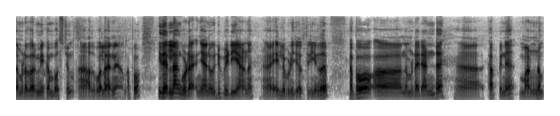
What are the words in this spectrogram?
നമ്മുടെ വെർമി കമ്പോസ്റ്റും അതുപോലെ തന്നെയാണ്. അപ്പോൾ ഇതെല്ലാം കൂടെ ഞാൻ ഒരു പിടിയാണ് എല്ലുപൊടി ചേർത്തിരിക്കുന്നത്. അപ്പോൾ നമ്മുടെ രണ്ട് കപ്പിന് മണ്ണും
